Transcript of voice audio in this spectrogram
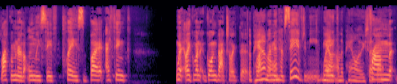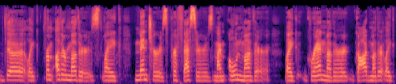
black women are the only safe place but i think when like when going back to like the, The black women have saved me yeah like on the panel you said from that. the like from other mothers like mentors professors my own mother like grandmother godmother like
